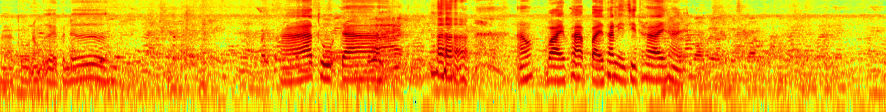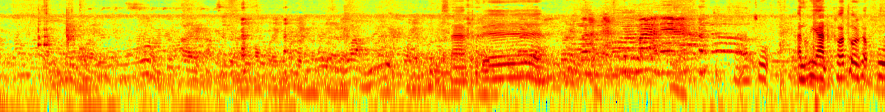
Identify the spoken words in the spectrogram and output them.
สาธุน้ำเอ่ยเป็นเด้อสาธุจ้า เอาไหวพระไปท่านอิสิทายให้สาธุเด้อสา ธุอนุญาตขอโทษครับครู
